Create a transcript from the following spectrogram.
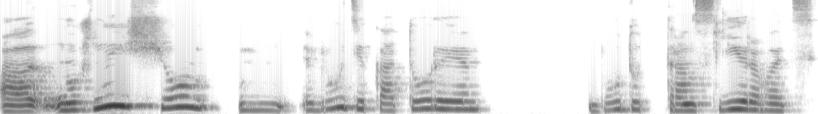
нужны еще люди, которые будут транслировать,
